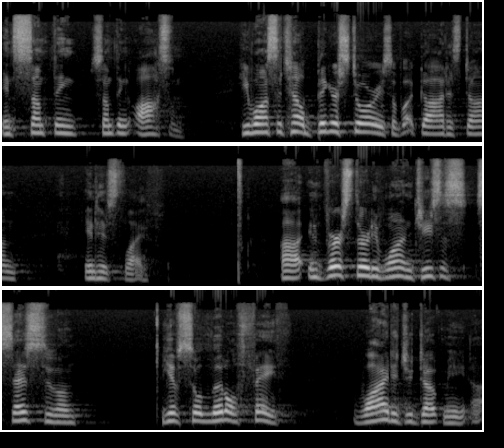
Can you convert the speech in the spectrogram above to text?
in something, something awesome. He wants to tell bigger stories of what God has done in his life. Uh, in verse 31, Jesus says to him, You have so little faith. Why did you doubt me? Uh,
